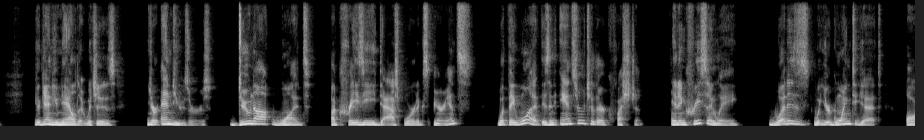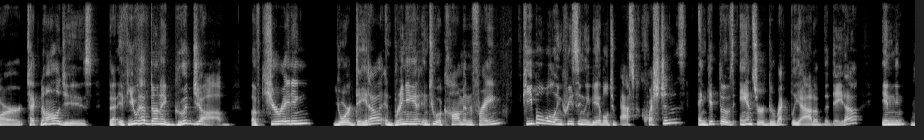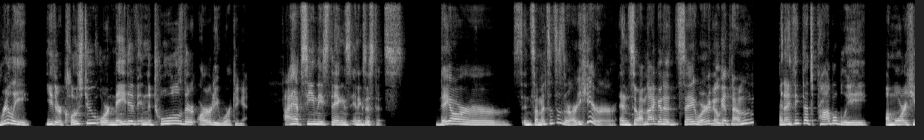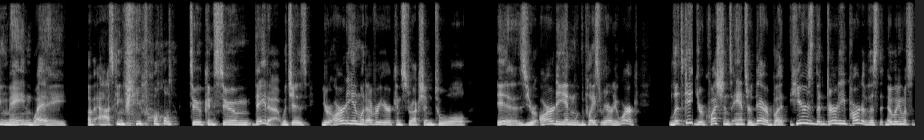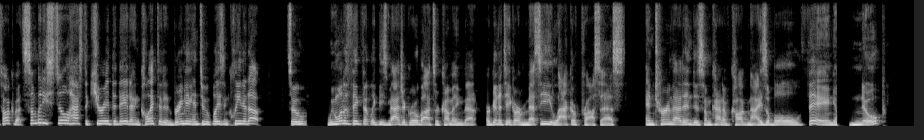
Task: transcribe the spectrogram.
Again, you nailed it, which is your end users do not want a crazy dashboard experience what they want is an answer to their question. And increasingly, what is what you're going to get are technologies that if you have done a good job of curating your data and bringing it into a common frame, people will increasingly be able to ask questions and get those answered directly out of the data in really either close to or native in the tools they're already working in. I have seen these things in existence. They are in some instances they're already here. And so i'm not going to say where to go get them and i think that's probably a more humane way of asking people to consume data which is you're already in whatever your construction tool is. You're already in the place we already work. Let's get your questions answered there. But here's the dirty part of this that nobody wants to talk about. Somebody still has to curate the data and collect it and bring it into a place and clean it up. So we want to think that like these magic robots are coming that are going to take our messy lack of process and turn that into some kind of cognizable thing. Nope.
